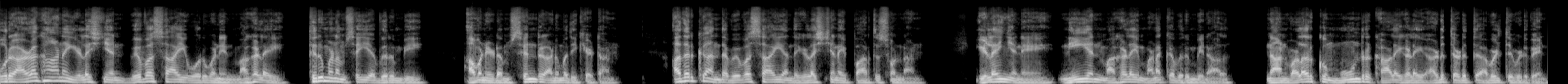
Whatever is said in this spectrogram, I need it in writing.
ஒரு அழகான இளைஞன் விவசாயி ஒருவனின் மகளை திருமணம் செய்ய விரும்பி அவனிடம் சென்று அனுமதி கேட்டான். அதற்கு அந்த விவசாயி அந்த இளைஞனை பார்த்து சொன்னான் இளைஞனே நீ என் மகளை மணக்க விரும்பினால் நான் வளர்க்கும் மூன்று காளைகளை அடுத்தடுத்து அவிழ்த்து விடுவேன்.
